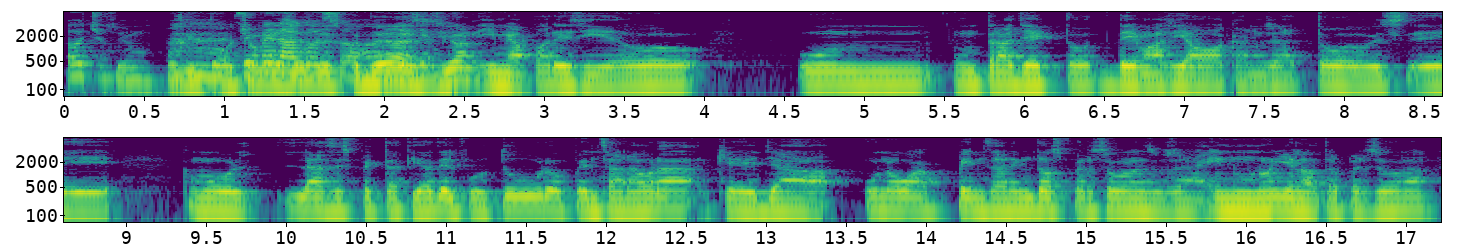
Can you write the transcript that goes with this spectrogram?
Ocho. Sí, un poquito, Sí, ocho pues, meses agosto, después ajá, de la diciembre. decisión y me ha parecido un, un trayecto demasiado bacano, o sea, todo es eh, como las expectativas del futuro, pensar ahora que ya uno va a pensar en dos personas, o sea, en uno y en la otra persona,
